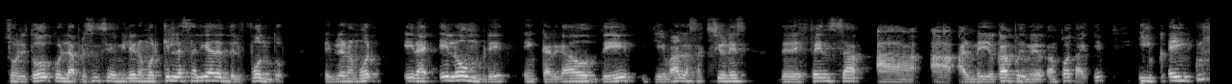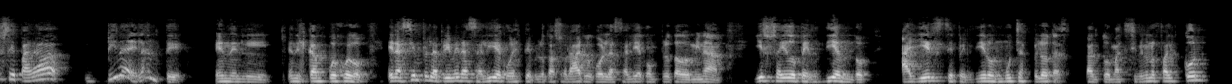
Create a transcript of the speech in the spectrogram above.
sobre todo con la presencia de Emiliano Amor, que es la salida desde el fondo. Emiliano Amor era el hombre encargado de llevar las acciones de defensa a, a- al mediocampo y de mediocampo a ataque, y, e incluso se paraba bien adelante en el, en el campo de juego. Era siempre la primera salida con este pelotazo largo, con la salida con pelota dominada, y eso se ha ido perdiendo. Ayer se perdieron muchas pelotas, tanto Maximiliano Falcón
